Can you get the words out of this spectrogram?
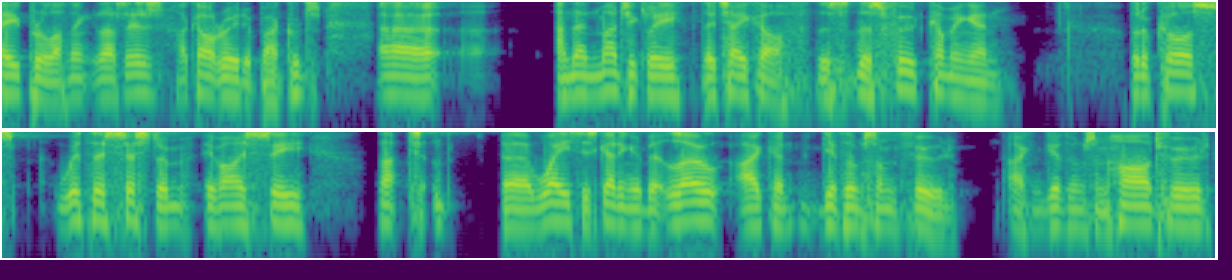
April, I think that is. I can't read it backwards. Uh, and then magically they take off. There's, there's food coming in. But of course, with this system, if I see that uh, weight is getting a bit low, I can give them some food. I can give them some hard food,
